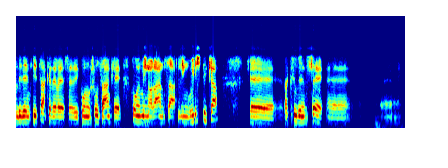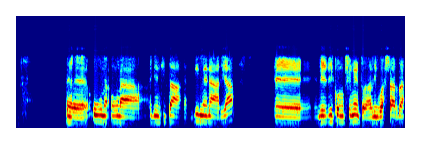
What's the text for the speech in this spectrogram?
quell'identità che deve essere riconosciuta anche come minoranza linguistica, che racchiude in sé eh, eh, una, una, identità millenaria eh, il riconoscimento della lingua sarda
